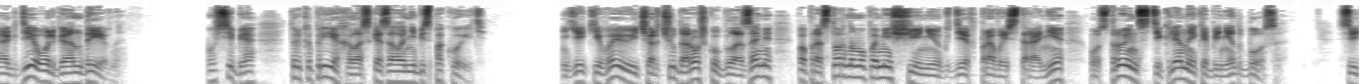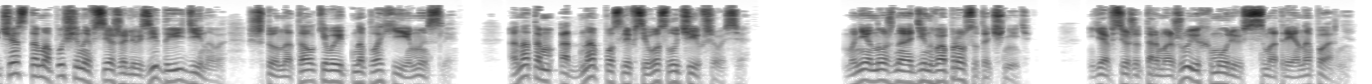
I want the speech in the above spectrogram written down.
«А где Ольга Андреевна?» «У себя, только приехала, сказала не беспокоить». Я киваю и черчу дорожку глазами по просторному помещению, где в правой стороне устроен стеклянный кабинет босса. Сейчас там опущены все жалюзи до единого, что наталкивает на плохие мысли. Она там одна после всего случившегося. Мне нужно один вопрос уточнить. Я все же торможу и хмурюсь, смотря на парня.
